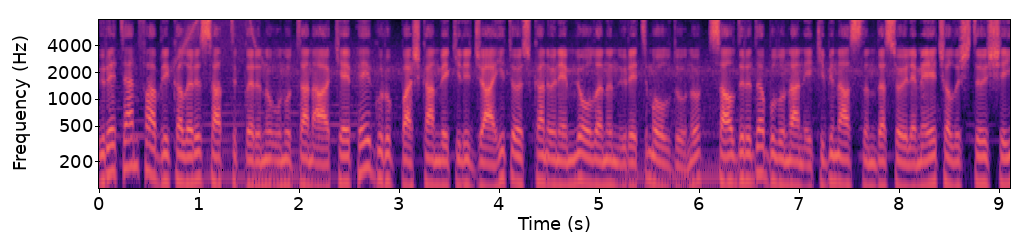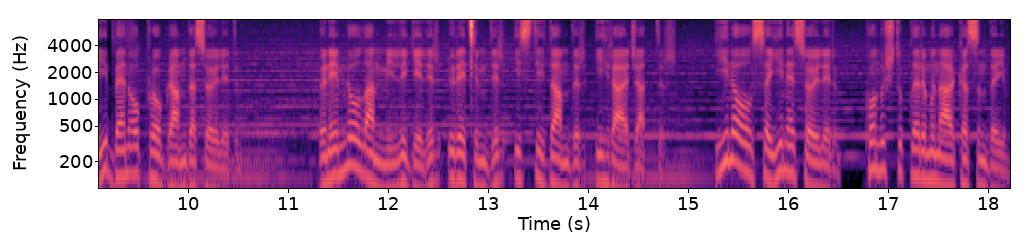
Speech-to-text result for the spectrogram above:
Üreten fabrikaları sattıklarını unutan AKP Grup Başkan Vekili Cahit Özkan önemli olanın üretim olduğunu, saldırıda bulunan ekibin aslında söylemeye çalıştığı şeyi ben o programda söyledim. Önemli olan milli gelir, üretimdir, istihdamdır, ihracattır. Yine olsa yine söylerim. Konuştuklarımın arkasındayım.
